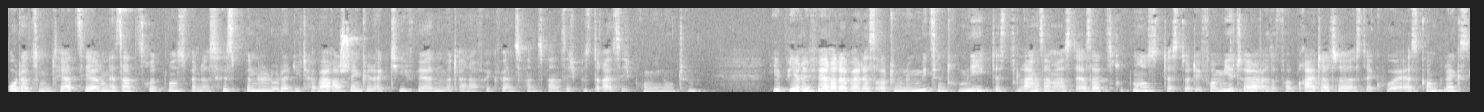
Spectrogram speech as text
oder zum tertiären Ersatzrhythmus, wenn das His-Bündel oder die Tavara-Schenkel aktiv werden, mit einer Frequenz von 20 bis 30 pro Minute. Je peripherer dabei das Autonomiezentrum liegt, desto langsamer ist der Ersatzrhythmus, desto deformierter, also verbreiterter ist der QRS-Komplex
